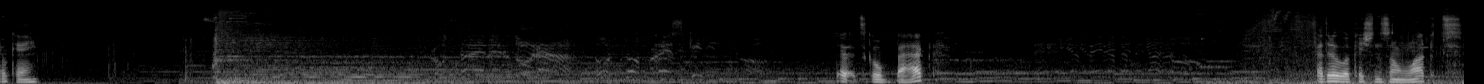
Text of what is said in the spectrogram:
Okay. Okay, let's go back. Feather locations unlocked.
